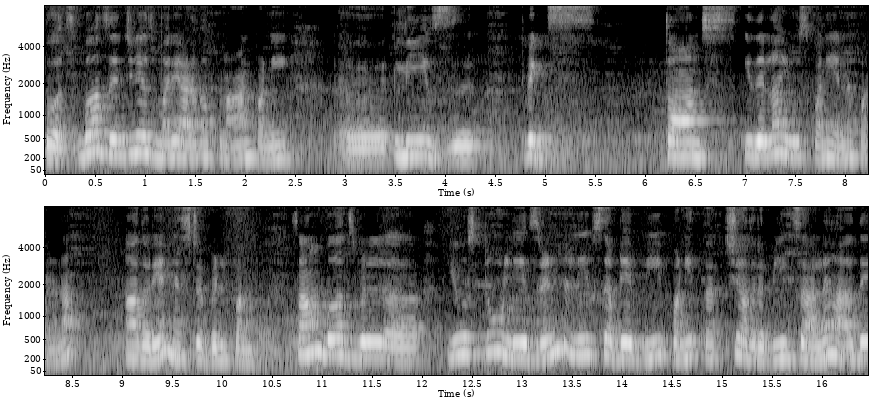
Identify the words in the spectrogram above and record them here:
birds birds engineers மாதிரி அழகாக பிளான் பண்ணி லீவ்ஸு ட்விக்ஸ் தான்ஸ் இதெல்லாம் யூஸ் பண்ணி என்ன பண்ணுன்னா அதோடைய நெஸ்ட்டை பில்ட் பண்ணும் some birds will use two leaves ரெண்டு லீவ்ஸ் அப்படியே வீவ் பண்ணி தச்சு அதோடய பீக்ஸால் அதே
